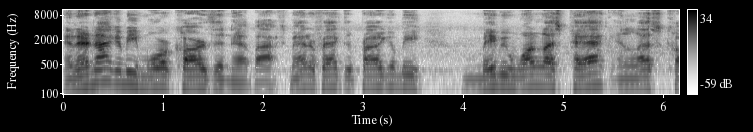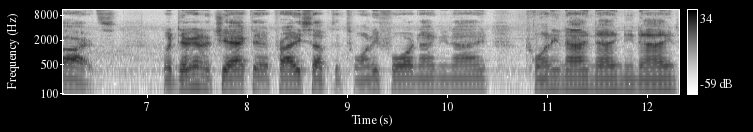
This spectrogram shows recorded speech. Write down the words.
and there are not going to be more cards in that box. Matter of fact, there's probably going to be maybe one less pack and less cards, but they're going to jack that price up to $24.99, $29.99,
